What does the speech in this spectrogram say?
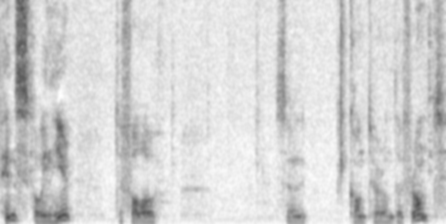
pins go in here to follow. So the contour on the front.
